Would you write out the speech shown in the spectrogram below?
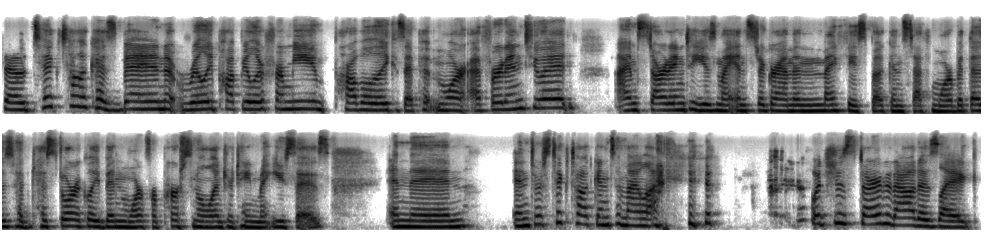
So, TikTok has been really popular for me, probably because I put more effort into it. I'm starting to use my Instagram and my Facebook and stuff more, but those had historically been more for personal entertainment uses. And then enters TikTok into my life, which just started out as like,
